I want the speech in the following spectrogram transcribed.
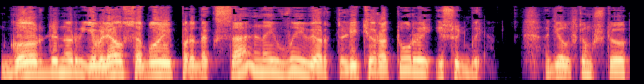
Гординер являл собой парадоксальный выверт литературы и судьбы. А дело в том, что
